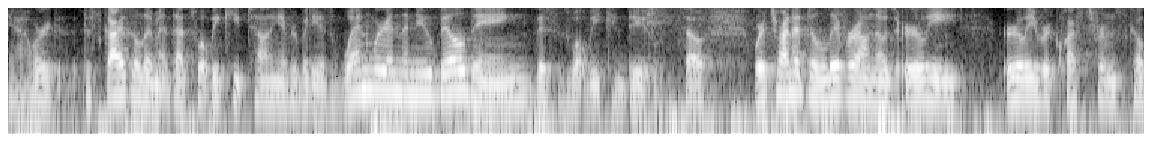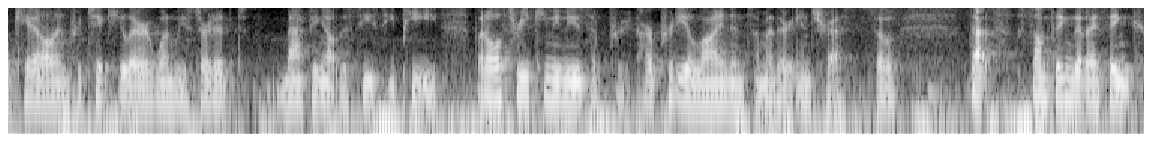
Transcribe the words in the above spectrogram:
Yeah, we're the sky's the limit. That's what we keep telling everybody is when we're in the new building, this is what we can do. So we're trying to deliver on those early early requests from Skowkale in particular when we started mapping out the CCP, but all three communities pre- are pretty aligned in some of their interests. So that's something that I think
